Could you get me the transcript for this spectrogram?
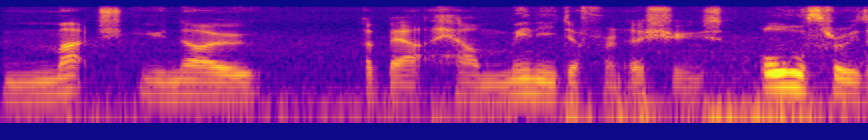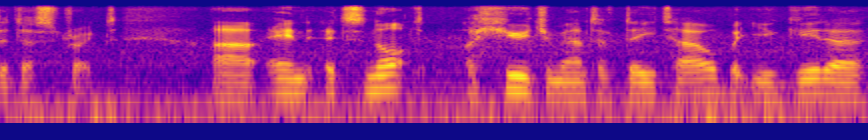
much you know about how many different issues all through the district. Uh, and it's not a huge amount of detail, but you get a,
